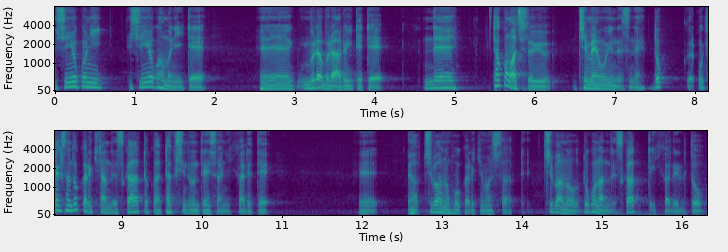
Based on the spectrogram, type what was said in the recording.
新横に新横浜にいて、えー、ぶらぶら歩いててでタコ町という地名を言うんですねどっかお客さんどっから来たんですか？とかタクシーの運転手さんに聞かれて「えー、いや千葉の方から来ました」って「千葉のどこなんですか?」って聞かれると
